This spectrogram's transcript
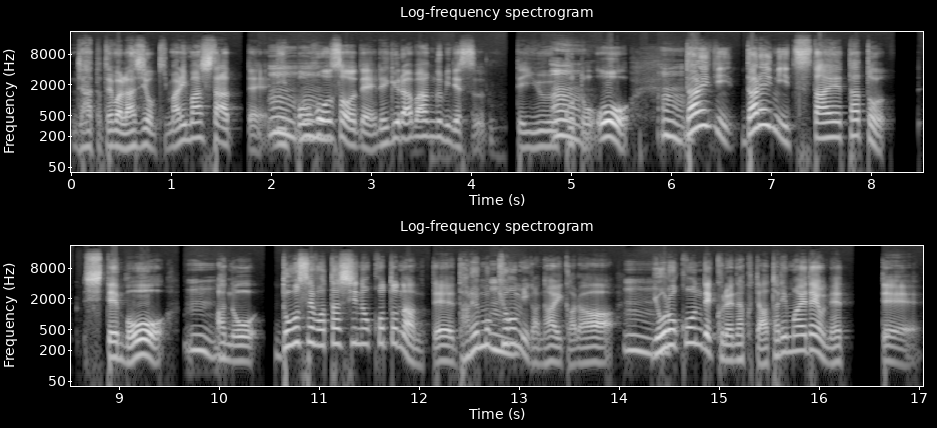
じゃあ例えばラジオ決まりましたって、うんうん。日本放送でレギュラー番組ですっていうことをうん。誰に、誰に伝えたとしても、うん。あのどうせ私のことなんて誰も興味がないから、うん。喜んでくれなくて当たり前だよねって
